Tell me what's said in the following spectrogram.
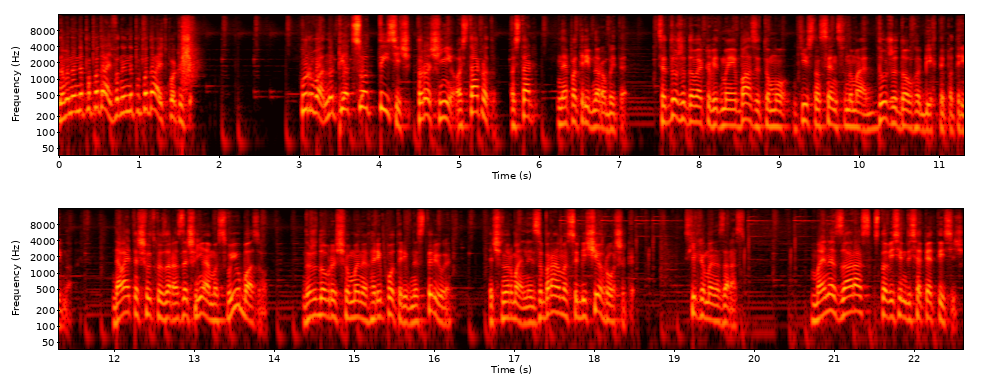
Ну вони не попадають, вони не попадають поки що. Курва, ну 500 тисяч. Коротше, ні, ось так от, ось так не потрібно робити. Це дуже далеко від моєї бази, тому дійсно сенсу немає. Дуже довго бігти потрібно. Давайте швидко зараз зачиняємо свою базу. Дуже добре, що в мене Гаррі Поттерів не стирили. Це чи нормально. Забираємо собі ще грошики. Скільки в мене зараз? У мене зараз 185 тисяч.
